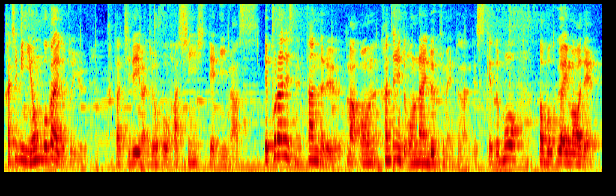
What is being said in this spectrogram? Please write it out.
カジャビ日本語ガイドという形で今情報を発信しています。でこれはですね単なる、まあ、簡単に言うとオンラインドキュメントなんですけども、まあ、僕が今まで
